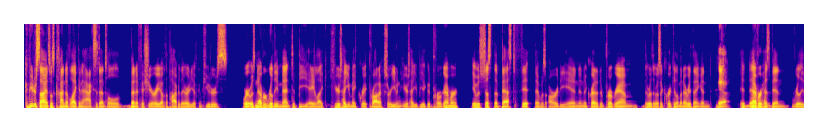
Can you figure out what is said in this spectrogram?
computer science was kind of like an accidental beneficiary of the popularity of computers, where it was never really meant to be a like, here's how you make great products, or even here's how you be a good programmer. It was just the best fit that was already in an accredited program where there was a curriculum and everything. And Yeah. it never has been really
